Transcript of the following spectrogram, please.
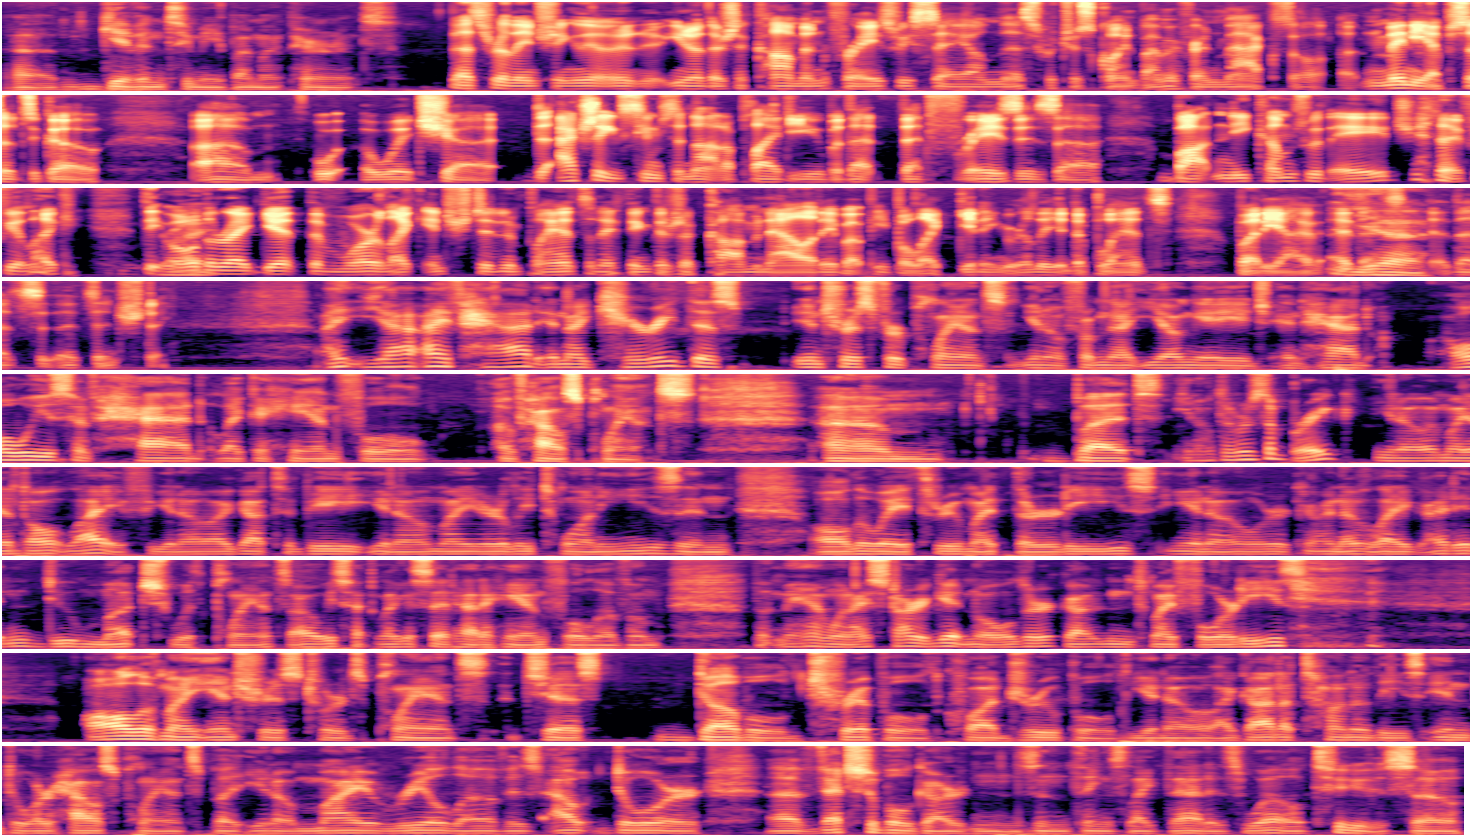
uh, given to me by my parents. That's really interesting. You know, there's a common phrase we say on this, which was coined by my friend Max uh, many episodes ago, um, w- which uh, actually seems to not apply to you, but that, that phrase is uh, botany comes with age. And I feel like the right. older I get, the more like interested in plants. And I think there's a commonality about people like getting really into plants. But yeah, that's, yeah. that's, that's interesting. I, yeah, I've had, and I carried this interest for plants, you know, from that young age and had always have had like a handful of house plants. Um, but you know there was a break you know in my adult life you know i got to be you know my early 20s and all the way through my 30s you know were kind of like i didn't do much with plants. I always had like i said had a handful of them but man when i started getting older got into my 40s all of my interest towards plants just doubled, tripled, quadrupled. You know, I got a ton of these indoor house plants, but you know, my real love is outdoor uh, vegetable gardens and things like that as well too. So,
